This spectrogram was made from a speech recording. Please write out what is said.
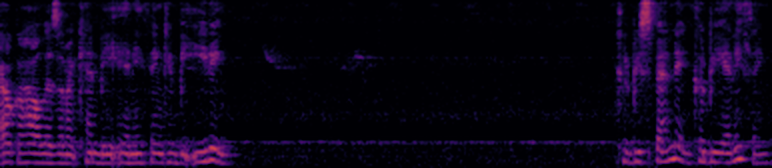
alcoholism. It can be anything. It can be eating. Could be spending. Could be anything.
